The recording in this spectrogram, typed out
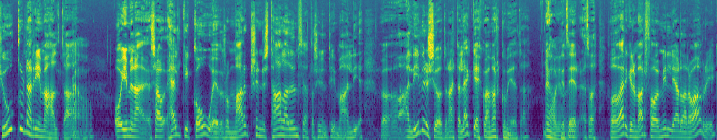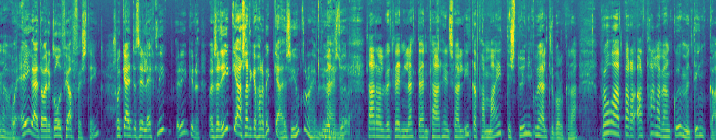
hjúgrunarýma að halda Já, og ég sá Helgi Gói hefur svo margsinnist talað um þetta sínum tíma að, lí, að lífyrirsjóðun ætti að leggja eitthvað að mörgum í þetta já, já, Því þeir, það, þó það væri ekki um örfáið miljardar á ári Já, já. og eiga þetta væri góð fjárfesting svo gætu þeir leikt lík, ríkinu. Og þess að ríki allar ekki að fara að byggja þessi nei. það? Er alveg greinilegt en það er hins vegar líka það mæti stuðningu við eldri borgara. Prófa bara að tala við hann Guðmund Inga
